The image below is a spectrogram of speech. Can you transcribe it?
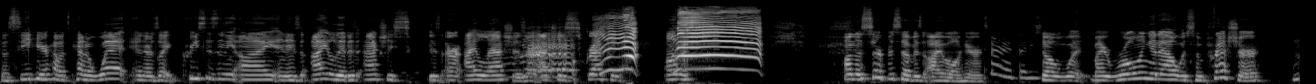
So see here how it's kind of wet and there's like creases in the eye and his eyelid is actually, is our eyelashes are actually scratching on the, on the surface of his eyeball here. It's all right, buddy. So what, by rolling it out with some pressure, we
